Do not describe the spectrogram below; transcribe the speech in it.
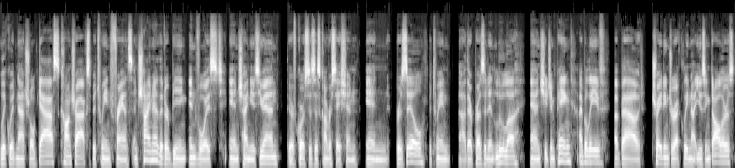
liquid natural gas contracts between France and China that are being invoiced in Chinese yuan. There, of course, is this conversation in Brazil between uh, their president Lula and Xi Jinping, I believe, about trading directly, not using dollars.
